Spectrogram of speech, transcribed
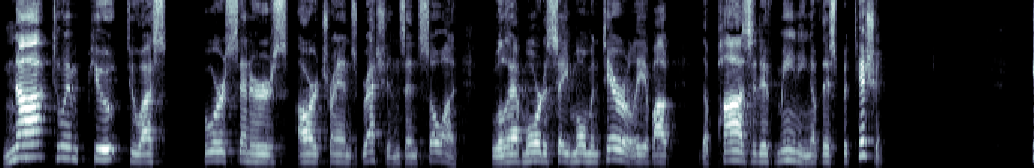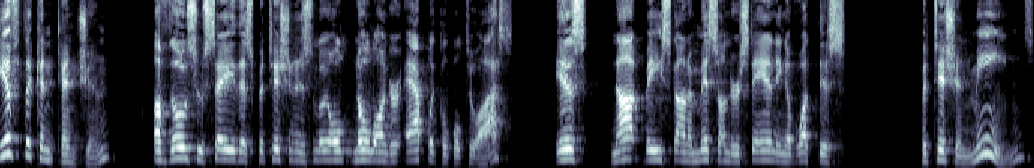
not to impute to us poor sinners our transgressions and so on. We'll have more to say momentarily about the positive meaning of this petition. If the contention of those who say this petition is no, no longer applicable to us is not based on a misunderstanding of what this petition means,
